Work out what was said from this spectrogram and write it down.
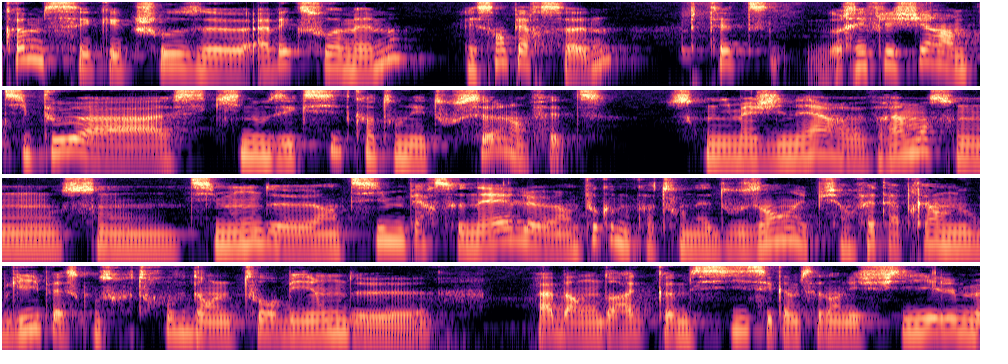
comme c'est quelque chose avec soi-même et sans personne, peut-être réfléchir un petit peu à ce qui nous excite quand on est tout seul, en fait son imaginaire, euh, vraiment son, petit monde euh, intime, personnel, euh, un peu comme quand on a 12 ans, et puis en fait après on oublie parce qu'on se retrouve dans le tourbillon de ah bah on drague comme si, c'est comme ça dans les films,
